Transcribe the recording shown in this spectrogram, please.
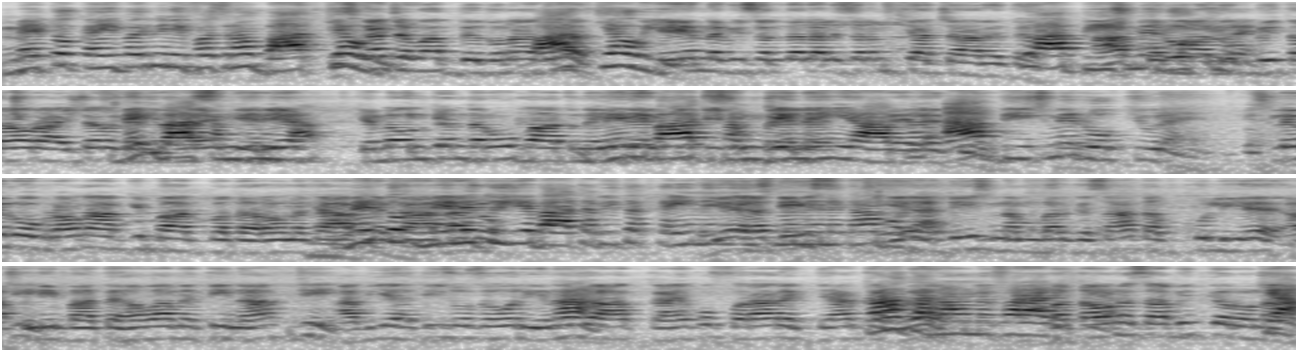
मैं तो कहीं पर भी नहीं फंस रहा हूँ बात क्या हुई? जवाब दे दो ना बात क्या हुई? कि नबी सल्लल्लाहु अलैहि वसल्लम क्या चाह रहे थे? तो आप बीच में आपको मालूम भी था और आयशा मेरी बात समझे कह रही नहीं आप? कि मैं उनके अंदर वो बात नहीं मेरी बात समझे नहीं आप। बीच में रोक क्यों रहे हैं? इसलिए रोक रहा हूँ ना आपकी बात बता रहा हूँ ना कि आपने मैं तो मैंने तो ये बात अभी तक कही नहीं ये है मैंने कहा ये हदीस नंबर के साथ अब खुली है अपनी बातें हवा में थी ना जी। अब ये हदीसों से हो रही है ना हाँ। जो आप काय को फरार इख्तियार कर कहाँ रहे कर हो? रहा हूँ मैं फरार बताओ ना साबित करो ना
